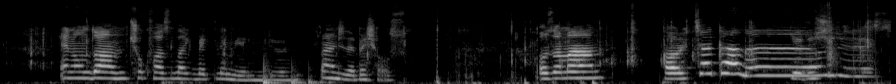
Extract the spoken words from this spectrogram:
Yani ondan çok fazla like beklemeyelim diyorum. Bence de 5 olsun. O zaman hoşça kalın. Görüşürüz.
